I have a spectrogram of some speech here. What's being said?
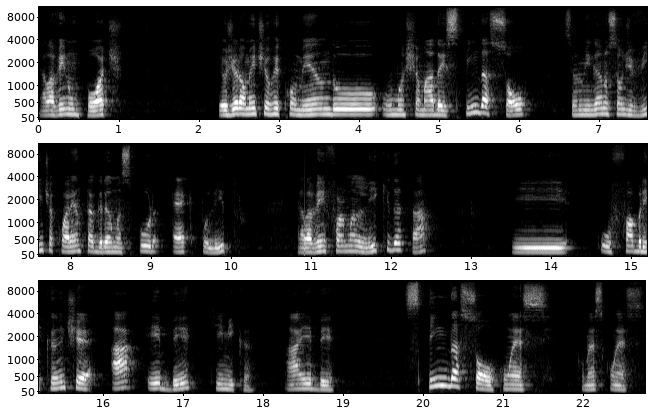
ela vem num pote. Eu geralmente eu recomendo uma chamada Espindasol se eu não me engano, são de 20 a 40 gramas por hectolitro. Ela vem em forma líquida, tá? E o fabricante é AEB Química. AEB. Spindasol com S. Começa com S.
